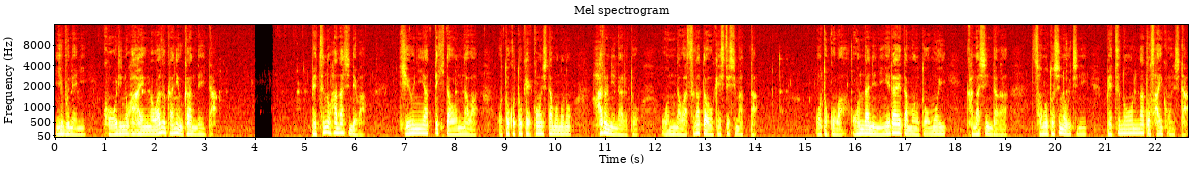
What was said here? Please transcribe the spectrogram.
湯船に氷の破片がわずかに浮かんでいた。別の話では急にやってきた女は男と結婚したものの春になると女は姿を消してしまった。男は女に逃げられたものと思い悲しんだがその年のうちに別の女と再婚した。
